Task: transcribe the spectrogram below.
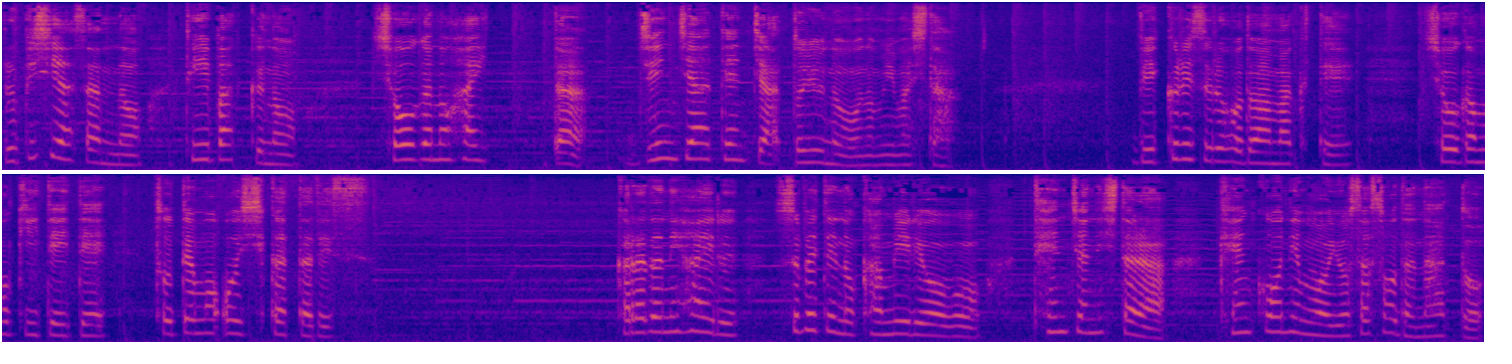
ルピシアさんのティーバッグの生姜の入ったジンジャーテン茶というのを飲みました。びっくりするほど甘くて生姜も効いていてとても美味しかったです。体に入るすべての甘味料を天茶にしたら健康にも良さそうだなと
